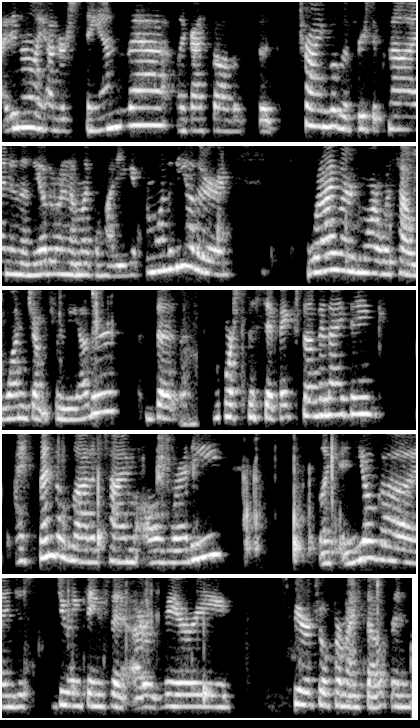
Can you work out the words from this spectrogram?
i didn't really understand that. Like i saw the, the triangle the 369 and then the other one and i'm like well how do you get from one to the other? And what i learned more was how one jumps from the other. The more specifics of it, I think. I spend a lot of time already, like in yoga and just doing things that are very spiritual for myself and,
